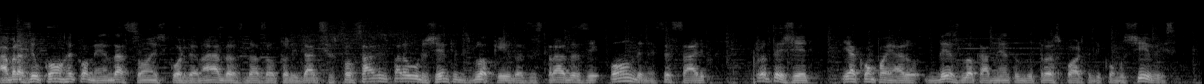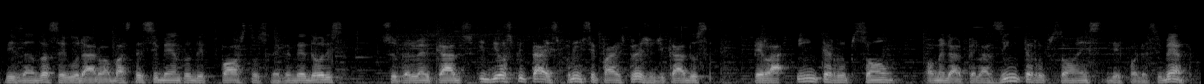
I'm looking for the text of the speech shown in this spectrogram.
A Brasilcom recomenda ações coordenadas das autoridades responsáveis para o urgente desbloqueio das estradas e, onde necessário, proteger e acompanhar o deslocamento do transporte de combustíveis, visando assegurar o abastecimento de postos revendedores, supermercados e de hospitais principais prejudicados pela interrupção, ou melhor, pelas interrupções de fornecimento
